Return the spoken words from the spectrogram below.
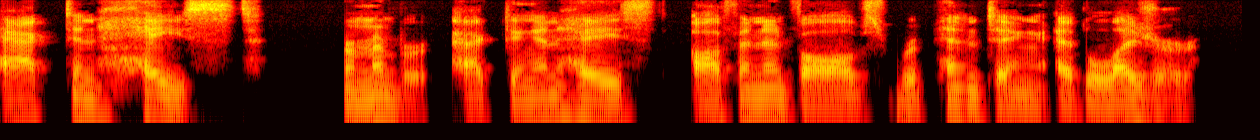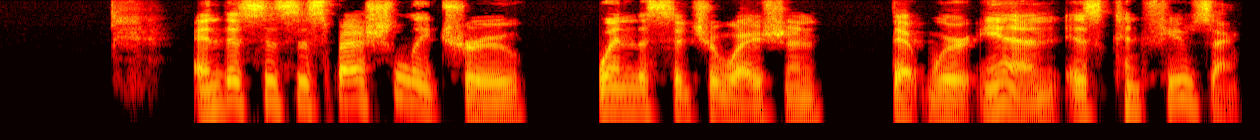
act in haste. Remember, acting in haste often involves repenting at leisure. And this is especially true when the situation that we're in is confusing,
